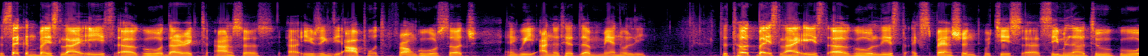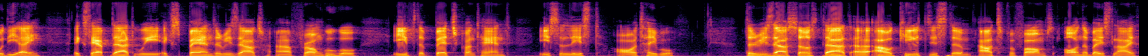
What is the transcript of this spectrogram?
The second baseline is Google Direct Answers using the output from Google Search, and we annotate them manually. The third baseline is a Google List expansion, which is uh, similar to Google DA, except that we expand the result uh, from Google if the page content is a list or a table. The result shows that uh, our QuTE system outperforms on the baseline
